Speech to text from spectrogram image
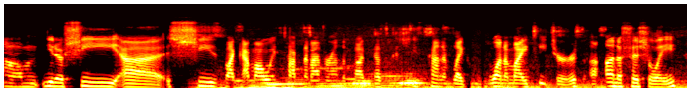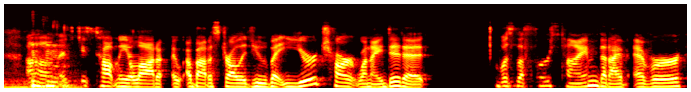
um, you know, she, uh, she's like, I'm always talking about her on the podcast because she's kind of like one of my teachers uh, unofficially. Um, mm-hmm. And she's taught me a lot of, about astrology. But your chart, when I did it, was the first time that I've ever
